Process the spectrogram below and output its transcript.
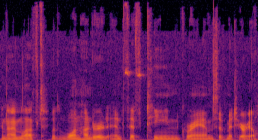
and I'm left with 115 grams of material.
